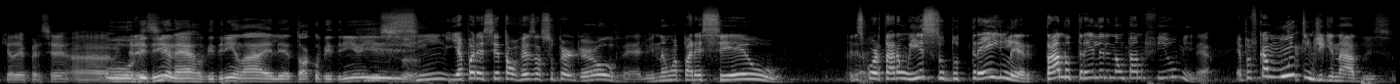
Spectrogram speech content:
Que ela ia aparecer. ah, O vidrinho, né? O vidrinho lá, ele toca o vidrinho Isso. e. Sim, ia aparecer talvez a Supergirl, velho, e não apareceu. Eles cortaram isso do trailer. Tá no trailer e não tá no filme. É. É pra ficar muito indignado isso.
